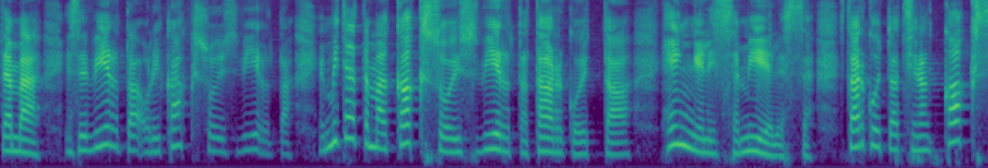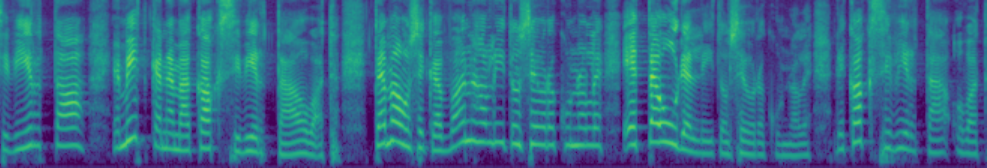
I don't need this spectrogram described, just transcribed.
tämä, ja se virta oli kaksoisvirta. Ja mitä tämä kaksoisvirta tarkoittaa hengellisessä mielessä? Se tarkoittaa, että siinä on kaksi virtaa, ja mitkä nämä kaksi virtaa ovat? Tämä on sekä vanhan liiton seurakunnalle että uuden liiton seurakunnalle. Ne kaksi virtaa ovat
